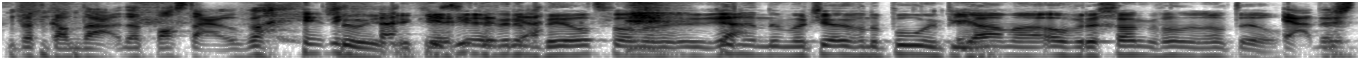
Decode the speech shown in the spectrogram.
dat, kan daar, dat past daar ook wel in. Sorry, Ja, ik kreeg even het, een ja. beeld van een rennende Mathieu van der Poel in pyjama over de gang van een hotel. Ja, er is,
